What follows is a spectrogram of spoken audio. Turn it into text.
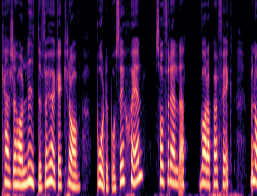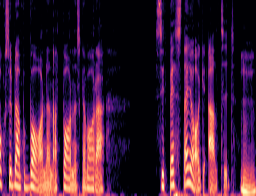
kanske har lite för höga krav både på sig själv som förälder att vara perfekt men också ibland på barnen att barnen ska vara sitt bästa jag alltid. Mm.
